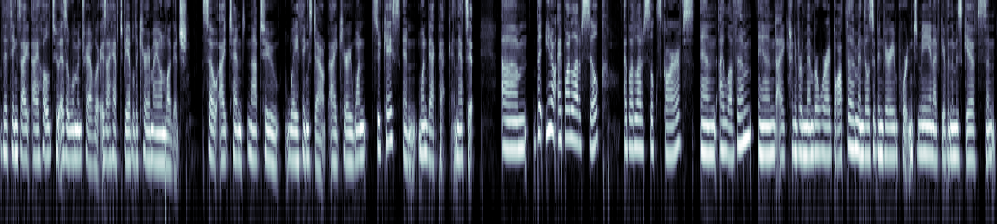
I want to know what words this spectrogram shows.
the things I, I hold to as a woman traveler is I have to be able to carry my own luggage. So I tend not to weigh things down. I carry one suitcase and one backpack, and that's it. Um, but you know, I bought a lot of silk. I bought a lot of silk scarves, and I love them. And I kind of remember where I bought them, and those have been very important to me. And I've given them as gifts. And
